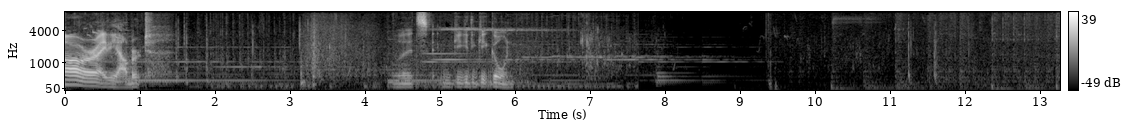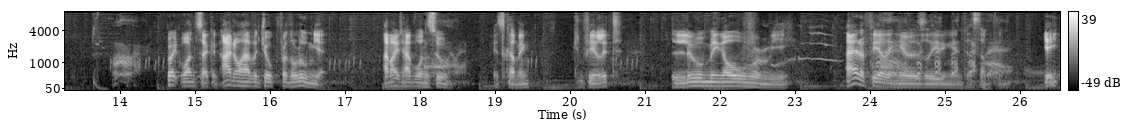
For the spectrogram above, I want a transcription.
Alrighty, Albert. Let's get, get going. Wait one second. I don't have a joke for the loom yet. I might have one soon. It's coming. Can feel it. Looming over me. I had a feeling he was leading into something. Yeet.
